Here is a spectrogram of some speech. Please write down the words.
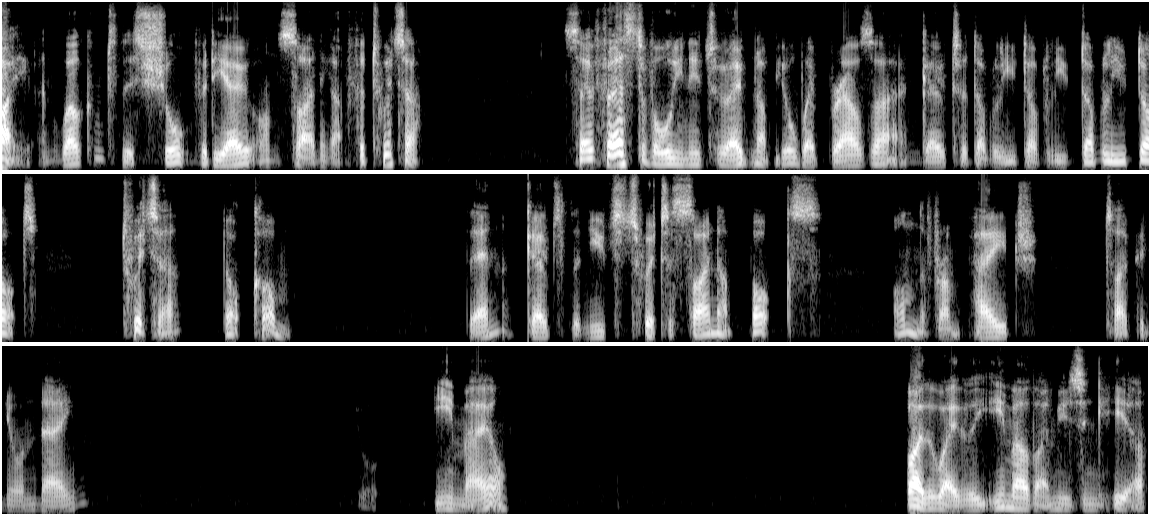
Hi and welcome to this short video on signing up for Twitter. So first of all you need to open up your web browser and go to www.twitter.com. Then go to the new to Twitter sign up box on the front page, type in your name, your email. By the way, the email that I'm using here,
